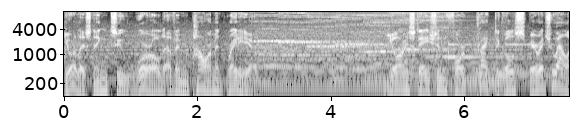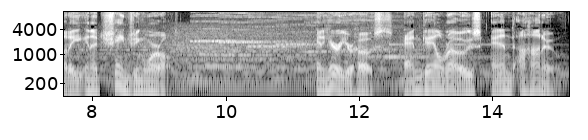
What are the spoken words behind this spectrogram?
You're listening to World of Empowerment Radio, your station for practical spirituality in a changing world. And here are your hosts, Angel Rose and Ahanu.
